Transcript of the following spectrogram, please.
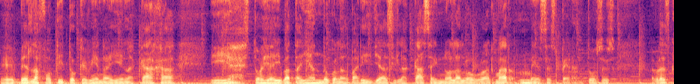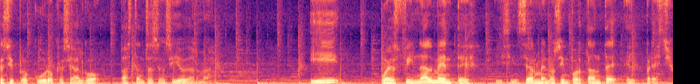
eh, ves la fotito que viene ahí en la caja y estoy ahí batallando con las varillas y la casa y no la logro armar, me desespera. Entonces, la verdad es que sí procuro que sea algo bastante sencillo de armar. Y pues finalmente, y sin ser menos importante, el precio.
